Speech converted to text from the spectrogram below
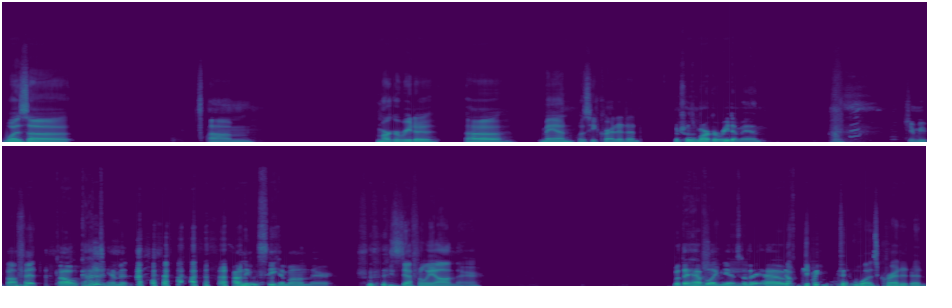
was uh um Margarita uh man was he credited? Which one's Margarita Man? Jimmy Buffett. Oh god damn it! I don't even see him on there. He's definitely on there. But they have like yeah, so they have Nope, Jimmy Buffett was credited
